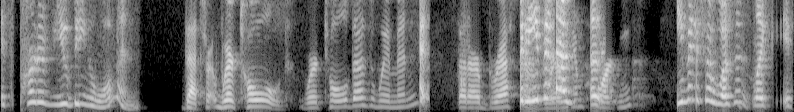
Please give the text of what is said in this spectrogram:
it's part of you being a woman. That's right we're told we're told as women that our breasts But are even very as important Even if it wasn't like if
